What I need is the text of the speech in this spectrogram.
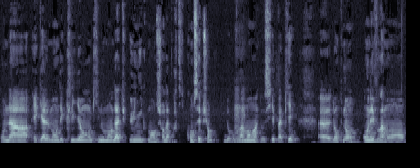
On a également des clients qui nous mandatent uniquement sur la partie conception, donc Mhm. vraiment un dossier papier. Euh, donc non, on est vraiment,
